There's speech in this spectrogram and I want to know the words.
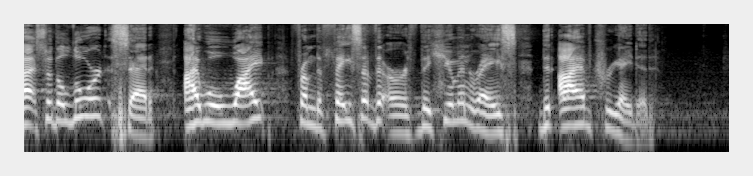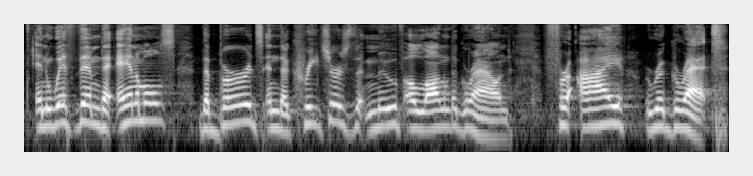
uh, So the Lord said, I will wipe from the face of the earth the human race that I have created and with them the animals, the birds, and the creatures that move along the ground, for I regret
